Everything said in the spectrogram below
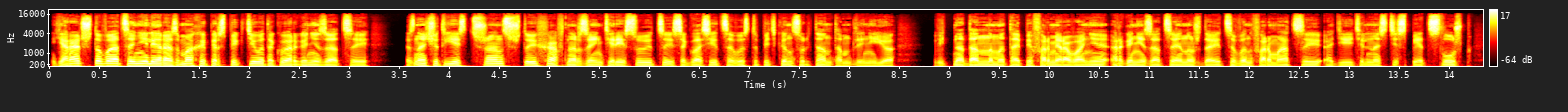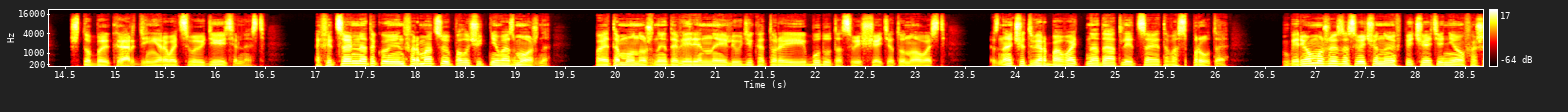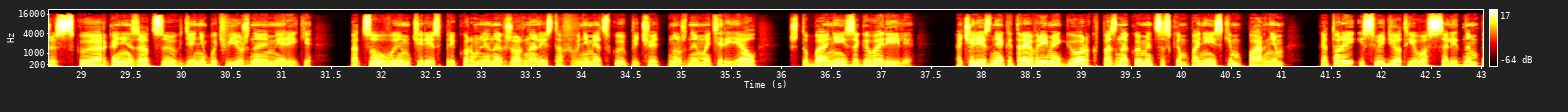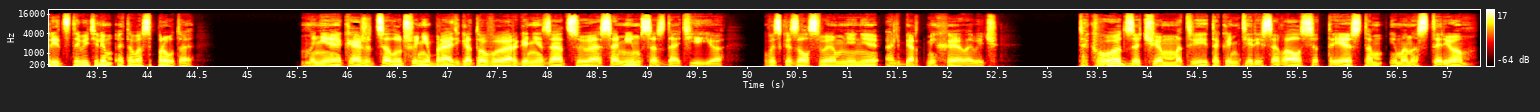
Я рад, что вы оценили размах и перспективы такой организации. Значит, есть шанс, что и Хафнер заинтересуется и согласится выступить консультантом для нее. Ведь на данном этапе формирования организация нуждается в информации о деятельности спецслужб, чтобы координировать свою деятельность. Официально такую информацию получить невозможно. Поэтому нужны доверенные люди, которые и будут освещать эту новость. Значит, вербовать надо от лица этого спрута. Берем уже засвеченную в печати неофашистскую организацию где-нибудь в Южной Америке, подсовываем через прикормленных журналистов в немецкую печать нужный материал, чтобы они и заговорили. А через некоторое время Георг познакомится с компанейским парнем, который и сведет его с солидным представителем этого спрута. «Мне кажется, лучше не брать готовую организацию, а самим создать ее», высказал свое мнение Альберт Михайлович. Так вот, зачем Матвей так интересовался трестом и монастырем.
